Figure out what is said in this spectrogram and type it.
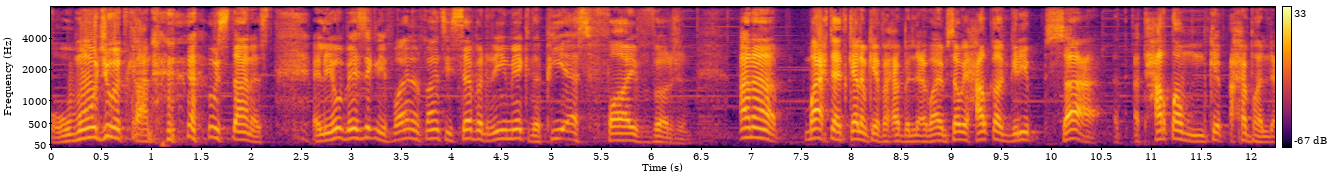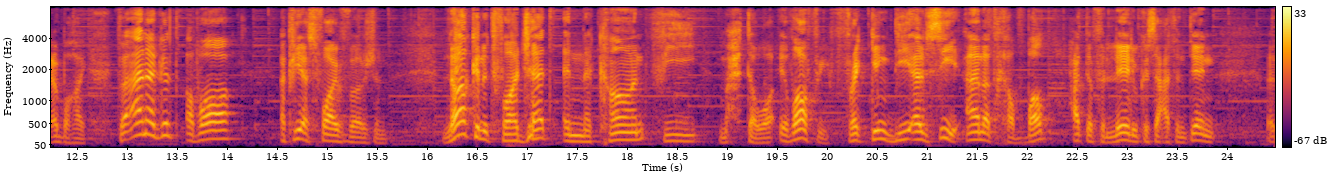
وموجود كان. واستانست اللي هو basically Final Fantasy 7 Remake the PS5 version أنا ما يحتاج أتكلم كيف أحب اللعبة هاي. مسوي حلقة قريب ساعة. اتحرطم كيف احب هاللعبه هاي. فأنا قلت أبغى PS5 version لكن تفاجأت انه كان في محتوى إضافي. freaking DLC أنا تخبطت حتى في الليل وكساعه ثنتين.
